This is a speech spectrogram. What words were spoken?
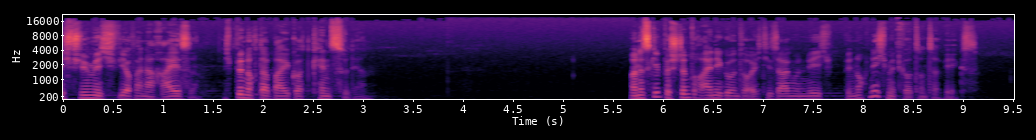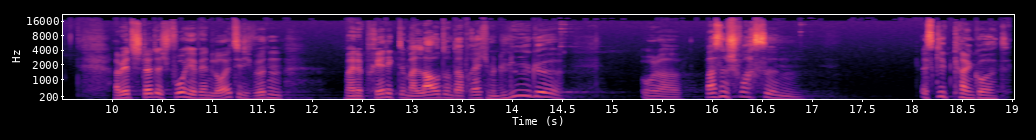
ich fühle mich wie auf einer Reise. Ich bin noch dabei, Gott kennenzulernen. Und es gibt bestimmt auch einige unter euch, die sagen, nee, ich bin noch nicht mit Gott unterwegs. Aber jetzt stellt euch vor, hier wären Leute, die würden meine Predigt immer laut unterbrechen mit Lüge oder was ein Schwachsinn. Es gibt keinen Gott.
